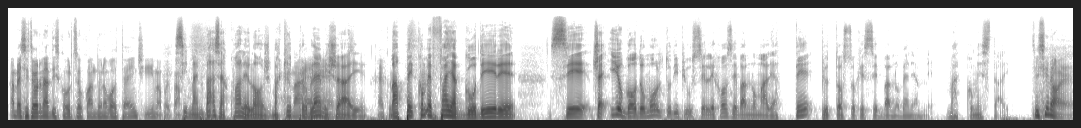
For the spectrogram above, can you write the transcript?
Vabbè, si torna al discorso quando una volta è in cima, poi... Pam. Sì, ma in base a quale logica? Ma che eh, ma problemi è... c'hai? Ma per, come fai a godere se, cioè, io godo molto di più se le cose vanno male a te piuttosto che se vanno bene a me. Ma come stai? Sì, sì, no, eh,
